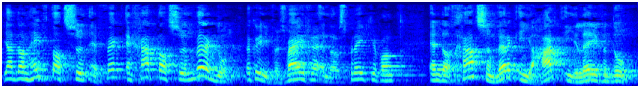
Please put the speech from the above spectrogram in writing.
ja, dan heeft dat zijn effect en gaat dat zijn werk doen. Dan kun je niet verzwijgen en daar spreek je van. En dat gaat zijn werk in je hart, in je leven doen.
